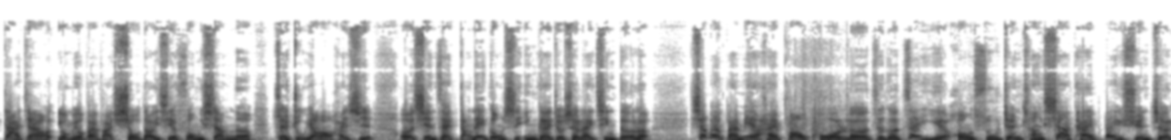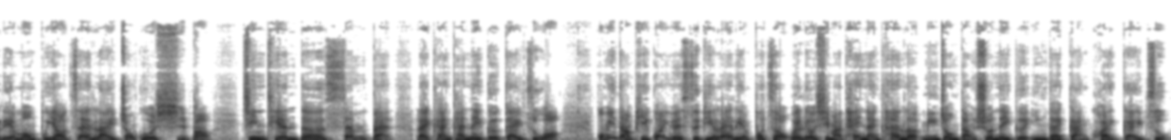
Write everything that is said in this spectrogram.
大家有没有办法嗅到一些风向呢？最主要还是呃，现在党内共识应该就是赖清德了。下半版面还包括了这个在野轰苏贞昌下台，败选者联盟不要再来。中国时报今天的三版来看看内阁改组哦。国民党批官员死皮赖脸不走，为留戏码太难看了。民众党说内阁应该赶快改组。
